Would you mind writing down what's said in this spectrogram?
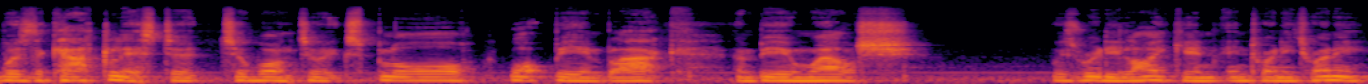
was the catalyst to, to want to explore what being black and being Welsh was really like in, in 2020.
